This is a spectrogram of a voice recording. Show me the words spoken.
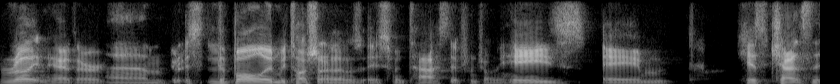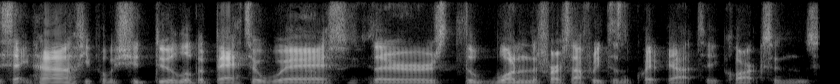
Brilliant header. Um, It's- the ball in, we touched on it, is, is fantastic from Johnny Hayes. Um, he has a chance in the second half. He probably should do a little bit better with. Yes. There's the one in the first half where he doesn't quite react to Clarkson's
